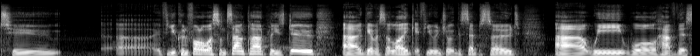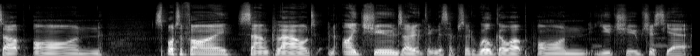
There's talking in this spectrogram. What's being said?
to uh, if you can follow us on SoundCloud, please do. Uh, give us a like if you enjoyed this episode. Uh, we will have this up on Spotify, SoundCloud, and iTunes. I don't think this episode will go up on YouTube just yet.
